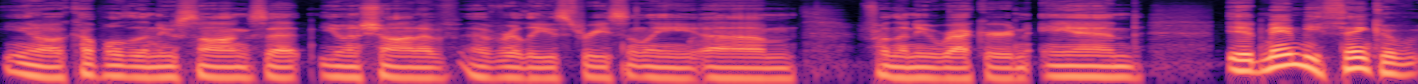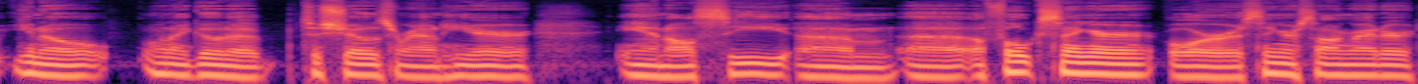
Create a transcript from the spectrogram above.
you know a couple of the new songs that you and Sean have, have released recently um, from the new record, and it made me think of you know when I go to to shows around here. And I'll see um, uh, a folk singer or a singer songwriter,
